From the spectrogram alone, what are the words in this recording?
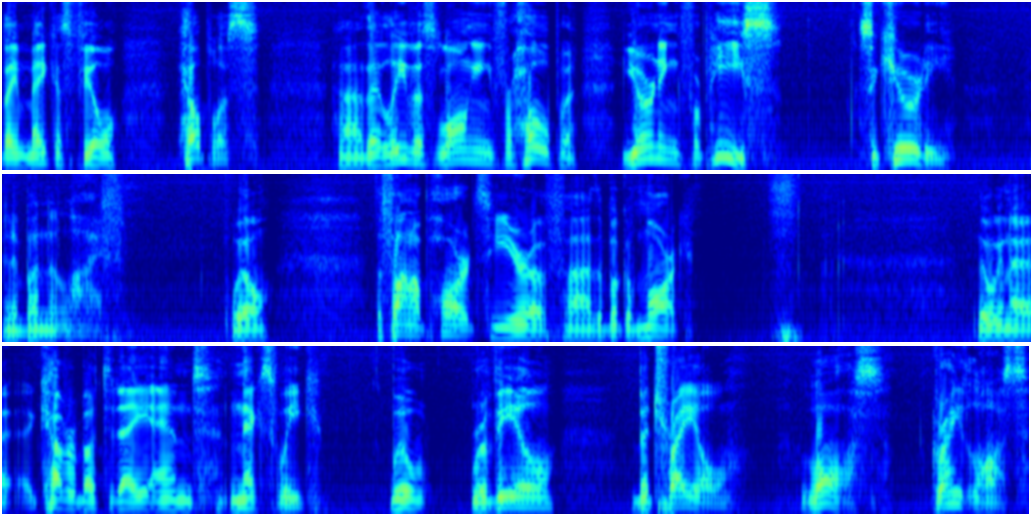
they make us feel helpless. Uh, they leave us longing for hope, uh, yearning for peace, security, and abundant life. Well, the final parts here of uh, the book of Mark that we're going to cover both today and next week will reveal betrayal, loss, great loss,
